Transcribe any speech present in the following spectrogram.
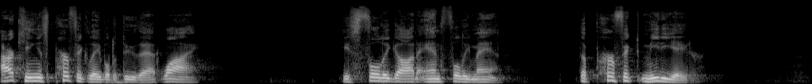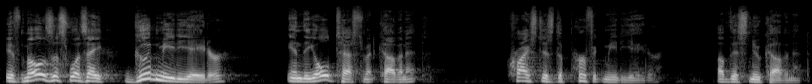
Our king is perfectly able to do that. Why? He's fully God and fully man, the perfect mediator. If Moses was a good mediator, in the Old Testament covenant, Christ is the perfect mediator of this new covenant.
